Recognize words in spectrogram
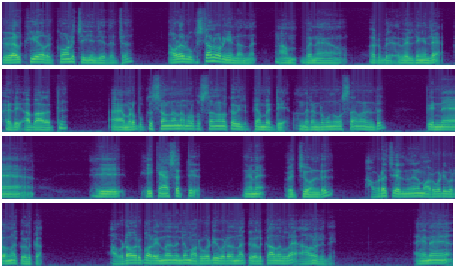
കേൾക്കുകയും റെക്കോർഡ് ചെയ്യുകയും ചെയ്തിട്ട് നമ്മളൊരു ബുക്ക് സ്റ്റാൾ തുടങ്ങിയിട്ടുണ്ടെന്ന് ആ പിന്നെ ഒരു ബിൽഡിങ്ങിന്റെ അടി ആ ഭാഗത്ത്. നമ്മുടെ ബുക്ക് സ്റ്റാൾ നിന്നാണ് നമ്മുടെ പുസ്തകങ്ങളൊക്കെ വിൽക്കാൻ പറ്റിയ അന്ന് രണ്ട് മൂന്ന് പുസ്തകങ്ങളുണ്ട്. പിന്നെ ഈ ഈ കാസറ്റ് ഇങ്ങനെ വെച്ചുകൊണ്ട് അവിടെ ചെല്ലുന്നതിന് മറുപടി ഇവിടെ നിന്നാൽ കേൾക്കാം. അവിടെ അവർ പറയുന്നത് നിന്റെ മറുപടി ഇവിടെ നിന്നാൽ കേൾക്കാമെന്നുള്ള ആ ഒരു ഇത്. അങ്ങനെ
